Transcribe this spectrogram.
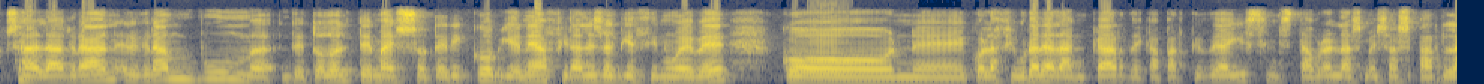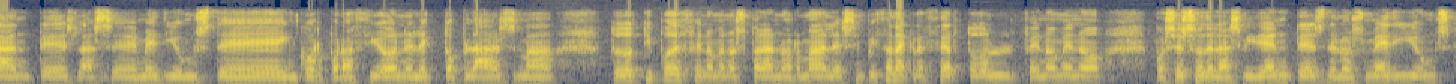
o sea, la gran, el gran boom de todo el tema esotérico viene a finales del 19 con, eh, con la figura de Alan Kardec. A partir de ahí se instauran las mesas parlantes, las eh, mediums de incorporación, el ectoplasma, todo tipo de fenómenos paranormales. Empiezan a crecer todo el fenómeno, pues eso, de las videntes, de los mediums.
